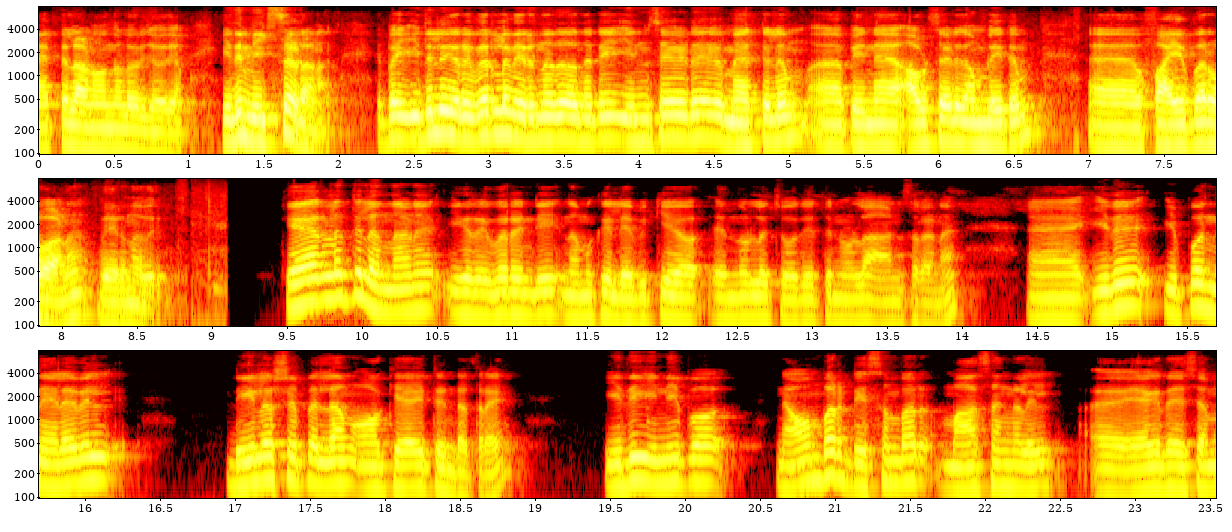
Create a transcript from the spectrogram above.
മെറ്റൽ ആണോ എന്നുള്ളൊരു ചോദ്യം. ഇത് മിക്സഡ് ആണ്. ഇപ്പോൾ ഇതിൽ റിവറിൽ വരുന്നത് വന്നിട്ട് ഇൻസൈഡ് മെറ്റലും പിന്നെ ഔട്ട്സൈഡ് കംപ്ലീറ്റും ഫൈബറുമാണ് വരുന്നത്. കേരളത്തിൽ എന്നാണ് ഈ റിവറിന്റെ നമുക്ക് ലഭിക്കുക എന്നുള്ള ചോദ്യത്തിനുള്ള ആൻസറാണ്. ഇത് ഇപ്പോൾ നിലവിൽ ഡീലർഷിപ്പ് എല്ലാം ഓക്കെ ആയിട്ടുണ്ട് അത്രേ ഇത് ഇനിയിപ്പോൾ നവംബർ ഡിസംബർ മാസങ്ങളിൽ ഏകദേശം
